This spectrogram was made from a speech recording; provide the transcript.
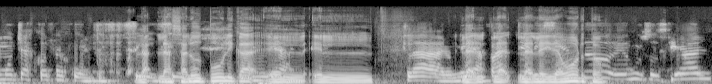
muchas cosas juntas. la, salud pública, el, el claro, la, ley de aborto. Es un social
